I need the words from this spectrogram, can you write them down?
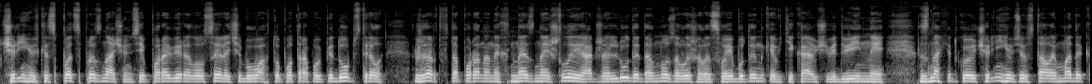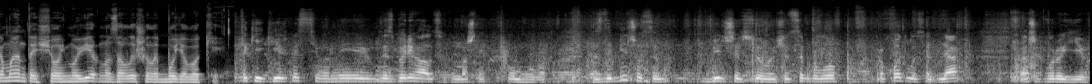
Чернігівські спецпризначенці перевірили оселі, чи бува хто потрапив під обстріл. Жертв та поранених не знайшли, адже люди давно залишили свої будинки, втікаючи від війни. Знахідкою чернігівців стали медикаменти, що ймовірно залишили бойовики. В такій кількості вони не зберігалися в домашніх умовах. Здебільшого це більше всього, що це було проходилося для наших ворогів.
